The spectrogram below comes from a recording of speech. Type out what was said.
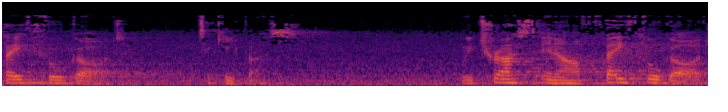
faithful God to keep us. We trust in our faithful God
